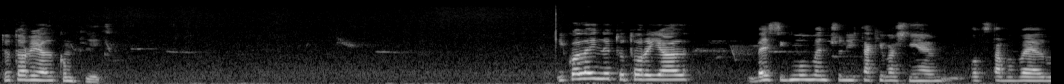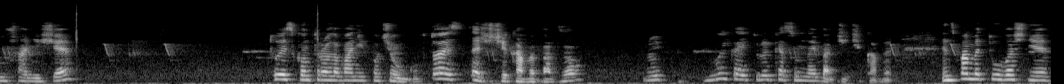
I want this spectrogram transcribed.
Tutorial complete. I kolejny tutorial Basic Movement, czyli takie właśnie podstawowe ruszanie się. Tu jest kontrolowanie pociągów. To jest też ciekawe bardzo. Trój- Dwójka i trójka są najbardziej ciekawe. Więc mamy tu właśnie,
